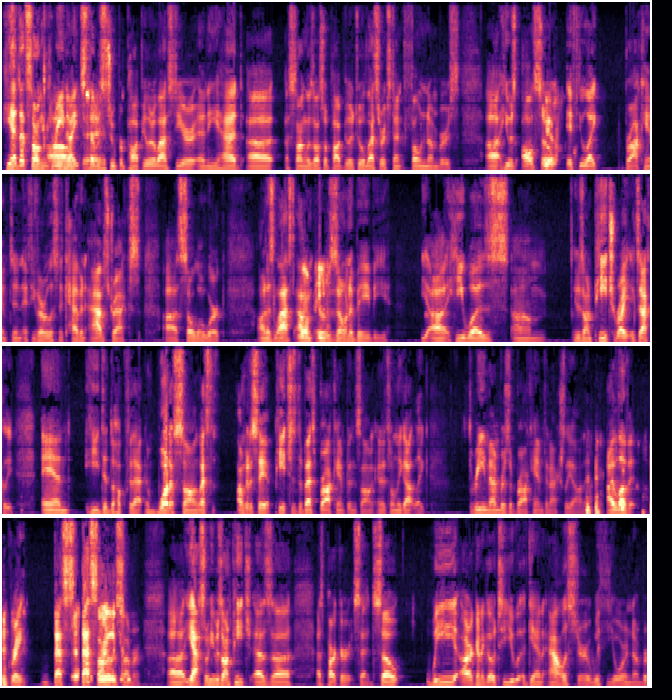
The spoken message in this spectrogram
He had that song Three Oh, Nights that was super popular last year, and he had uh, a song that was also popular to a lesser extent, Phone Numbers. Uh, he was also, Yeah. if you like Brockhampton, if you've ever listened to Kevin Abstract's uh, solo work, on his last album Peach. Arizona Baby, uh, he was um, he was on Peach, right? Exactly, and he did the hook for that. And what a song! That's I'm gonna say it. Peach is the best Brockhampton song, and it's only got like three members of Brockhampton actually on it. I love it. Great, best Yeah, best song really of the good. summer. Uh, yeah, so he was on Peach as uh, as Parker said. So we are gonna go to you again, Alasdair, with your number.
